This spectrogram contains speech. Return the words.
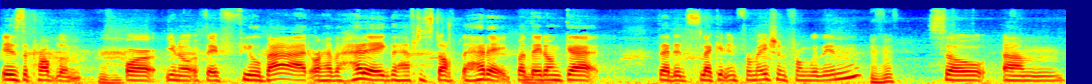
is the problem, mm-hmm. or you know, if they feel bad or have a headache, they have to stop the headache, but they mm-hmm. don't get that it's like an information from within. So. Um,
